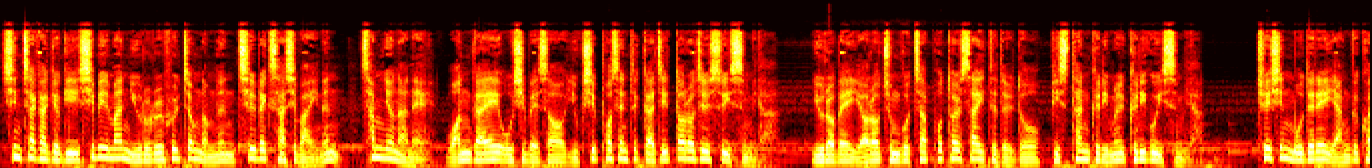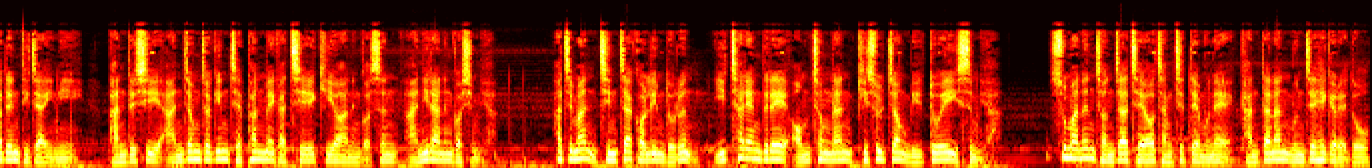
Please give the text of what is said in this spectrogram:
신차 가격이 11만 유로를 훌쩍 넘는 740i는 3년 안에 원가의 50에서 60%까지 떨어질 수 있습니다. 유럽의 여러 중고차 포털 사이트들도 비슷한 그림을 그리고 있습니다. 최신 모델의 양극화된 디자인이 반드시 안정적인 재판매 가치에 기여하는 것은 아니라는 것입니다. 하지만 진짜 걸림돌은 이 차량들의 엄청난 기술적 밀도에 있습니다. 수많은 전자 제어 장치 때문에 간단한 문제 해결에도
